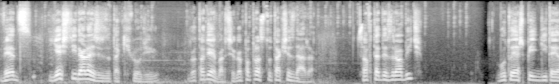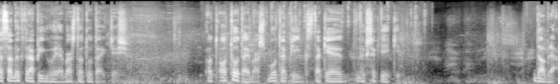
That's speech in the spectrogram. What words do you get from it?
Więc jeśli należysz do takich ludzi, no to nie martw się, no po prostu tak się zdarza. Co wtedy zrobić? Mutujesz pingi tej osoby, która pinguje. Masz to tutaj gdzieś. O, o tutaj masz, mute pings, takie wykrzykniki. Dobra.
